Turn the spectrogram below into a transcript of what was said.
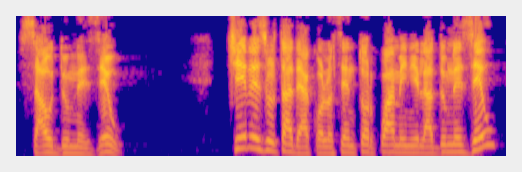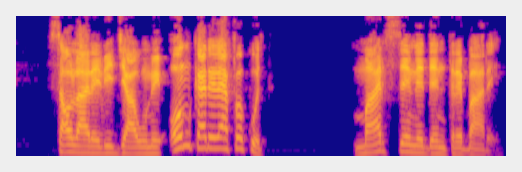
sau Dumnezeu? Ce rezultat de acolo se întorc oamenii la Dumnezeu sau la religia unui om care le-a făcut? Mari semne de întrebare.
